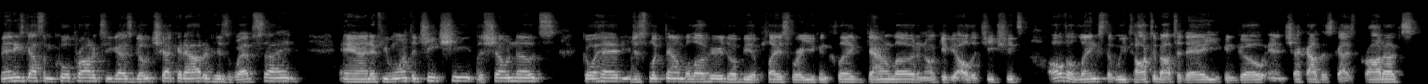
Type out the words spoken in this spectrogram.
Man, he's got some cool products. You guys go check it out at his website. And if you want the cheat sheet, the show notes, go ahead. You just look down below here. There'll be a place where you can click download, and I'll give you all the cheat sheets, all the links that we talked about today. You can go and check out this guy's products.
